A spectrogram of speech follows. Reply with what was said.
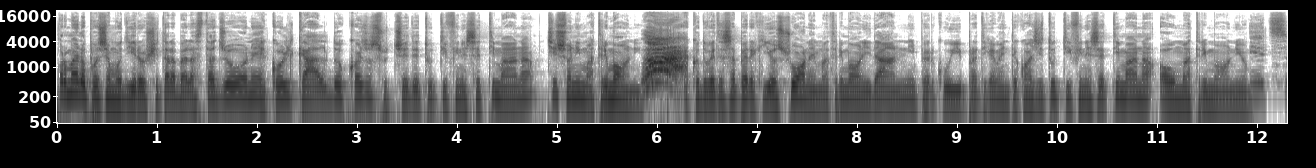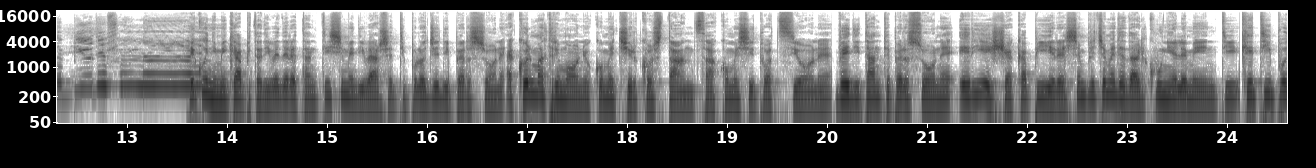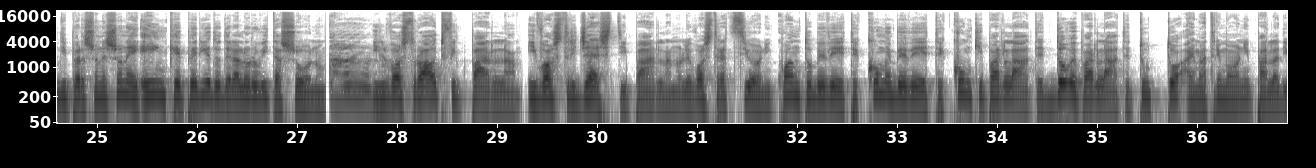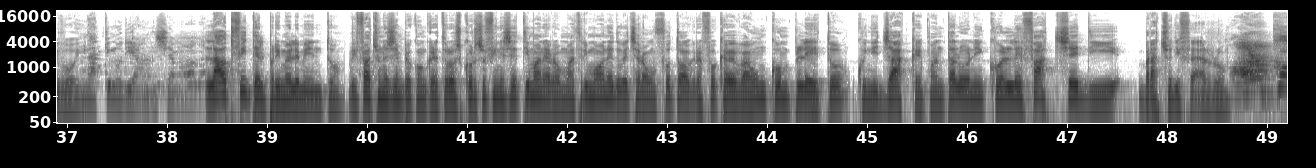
Ormai lo possiamo dire, è uscita la bella stagione e col caldo cosa succede tutti i fine settimana? Ci sono i matrimoni. Ecco, dovete sapere che io suono i matrimoni da anni, per cui praticamente quasi tutti i fine settimana ho un matrimonio. E quindi mi capita di vedere tantissime diverse tipologie di persone. Ecco, il matrimonio come circostanza, come situazione, vedi tante persone e riesci a capire semplicemente da alcuni elementi che tipo di persone sono e in che periodo della loro vita sono. Il vostro outfit parla, i vostri gesti parlano, le vostre azioni, quanto bevete, come bevete, con chi parlate, dove parlate, tutto ai matrimoni parla di voi. Un attimo di ansia, ma vabbè. L'outfit è il primo elemento. Vi faccio un esempio concreto. Lo scorso fine settimana era un matrimonio dove c'era un fotografo che aveva un completo, quindi giacca e pantaloni con le facce di braccio di ferro.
